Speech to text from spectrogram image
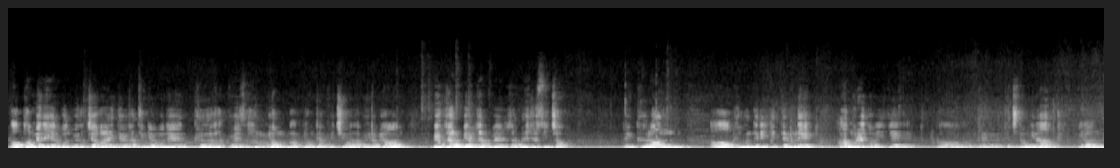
어, 반면에 여러분 외국 지역 아이들 같은 경우는 그 학교에서 한 명 막 영재학교 지원하고 이러면 매구자람 매구자람 매구자람 해줄 수 있죠. 네, 그런 어, 부분들이 있기 때문에 아무래도 이게 어, 그 대치동이나 이런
